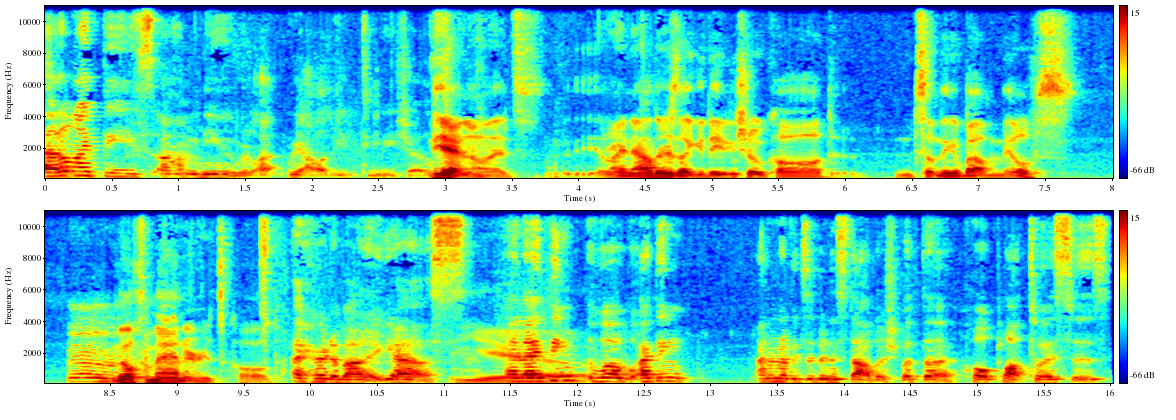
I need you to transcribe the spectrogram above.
I don't like these um, new reality TV shows. Yeah, no, it's right now. There's like a dating show called something about milfs. Mm. Milf Manor, it's called. I heard about it. Yes. Yeah. And I think, well, I think, I don't know if it's been established, but the whole plot twist is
